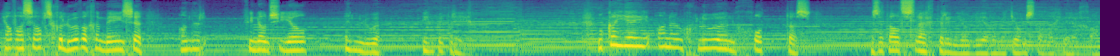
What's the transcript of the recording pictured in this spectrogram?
Ja, waar selfs gelowige mense ander finansiëel inloop en bedrieg. Hoe kan jy aanhou glo in God as is dit al slegter in jou lewe met jou omstandighede gaan?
